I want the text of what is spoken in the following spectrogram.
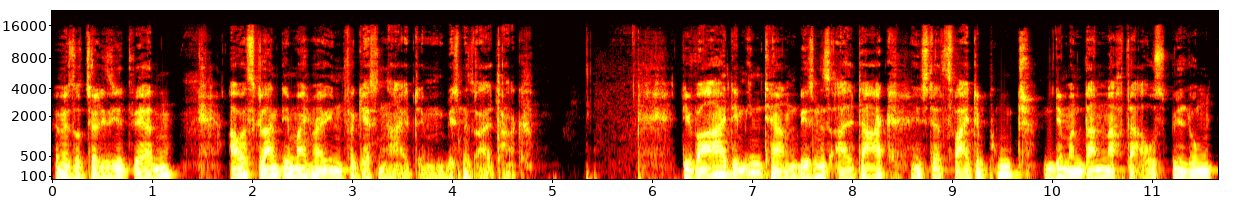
wenn wir sozialisiert werden. Aber es gelangt eben manchmal in Vergessenheit im Business-Alltag. Die Wahrheit im internen Business-Alltag ist der zweite Punkt, dem man dann nach der Ausbildung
